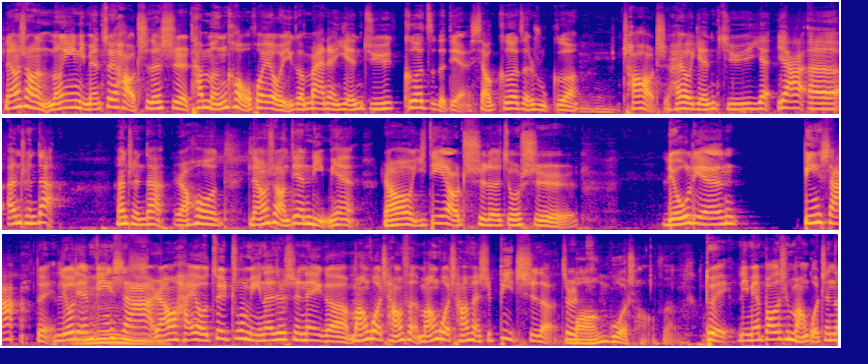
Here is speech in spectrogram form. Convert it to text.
凉爽冷饮里面最好吃的是，它门口会有一个卖那盐焗鸽子的店，小鸽子乳鸽，超好吃，还有盐焗鸭鸭呃鹌鹑蛋。鹌鹑蛋，然后凉爽店里面，然后一定要吃的就是榴莲冰沙，对，榴莲冰沙，然后还有最著名的就是那个芒果肠粉，芒果肠粉是必吃的，就是芒果肠粉，对，里面包的是芒果，真的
